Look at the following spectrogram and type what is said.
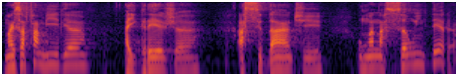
mas a família, a igreja, a cidade, uma nação inteira.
